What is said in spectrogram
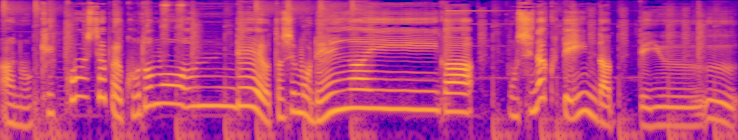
あの結婚してやっぱり子供を産んで私も恋愛がをしなくていいんだっていう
